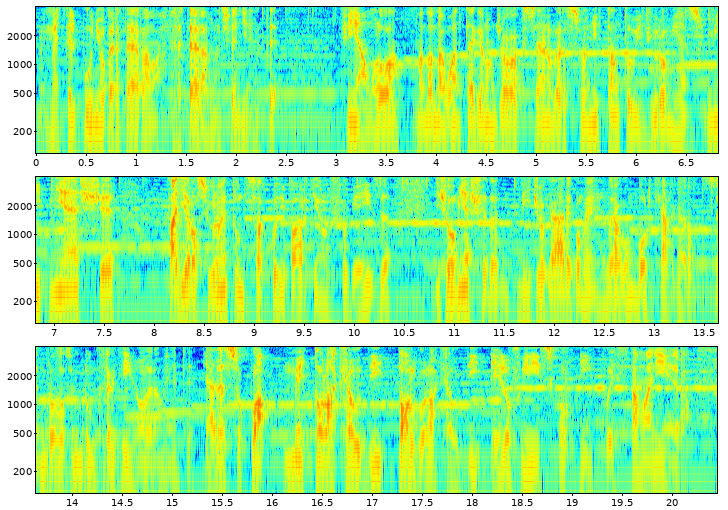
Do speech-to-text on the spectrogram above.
mette il pugno per terra, ma per terra non c'è niente. Finiamolo, va? Madonna, quant'è che non gioco a Xenoverse? Ogni tanto, vi giuro, mi, es mi, mi esce... Taglierò sicuramente un sacco di parti in uno showcase. Dicevo, mi esce di giocare come Dragon Ball Kakarot. Sembro, sembro un cretino, veramente. E adesso qua metto l'HUD, tolgo l'HUD e lo finisco in questa maniera.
